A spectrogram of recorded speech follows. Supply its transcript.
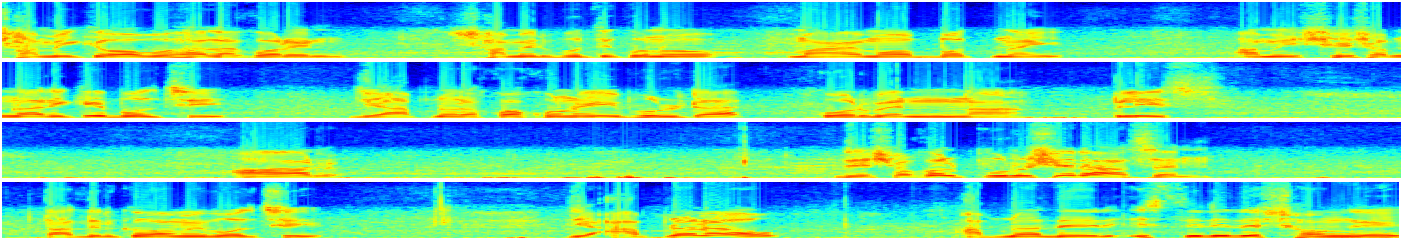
স্বামীকে অবহেলা করেন, স্বামীর প্রতি কোনো মায়া মহব্বত নাই, আমি সেসব নারীকেই বলছি যে আপনারা কখনো এই ভুলটা করবেন না, প্লিজ। আর যে সকল পুরুষেরা আছেন, তাদেরকেও আমি বলছি যে আপনারাও আপনাদের স্ত্রীদের সঙ্গে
